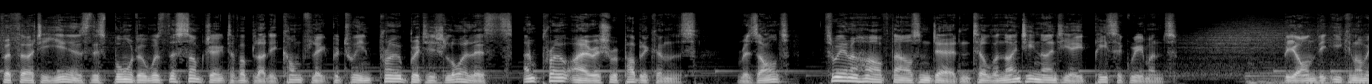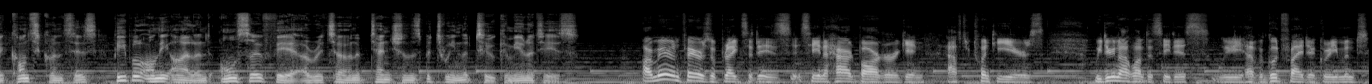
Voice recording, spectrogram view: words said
For 30 years, this border was the subject of a bloody conflict between pro-British loyalists and pro-Irish Republicans. Result, 3,500 dead until the 1998 peace agreement. Beyond the economic consequences, people on the island also fear a return of tensions between the two communities. Our main fears with Brexit is seeing a hard border again after 20 years. We do not want to see this. We have a Good Friday Agreement.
